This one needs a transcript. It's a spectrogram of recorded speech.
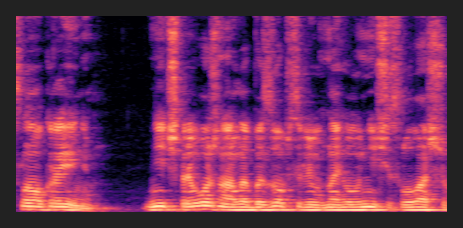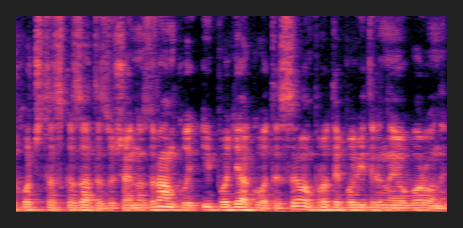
Слава Україні! Ніч тривожна, але без обстрілів. Найголовніші слова, що хочеться сказати, звичайно, зранку, і подякувати силам протиповітряної оборони.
